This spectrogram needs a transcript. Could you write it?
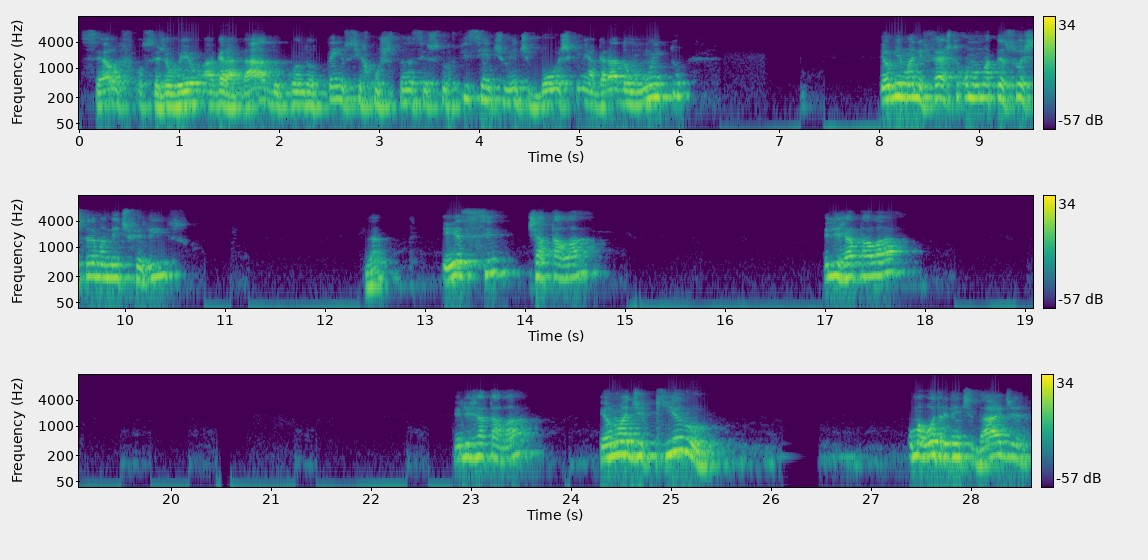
self, ou seja, o eu agradado, quando eu tenho circunstâncias suficientemente boas que me agradam muito, eu me manifesto como uma pessoa extremamente feliz. Né? Esse já está lá. Ele já está lá. Ele já está lá. Eu não adquiro uma outra identidade.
